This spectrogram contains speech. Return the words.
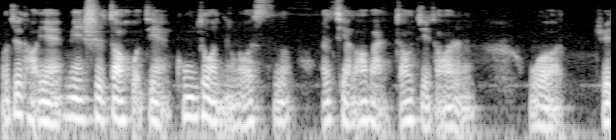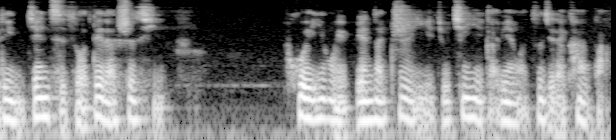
我最讨厌面试造火箭，工作拧螺丝，而且老板着急招人。我决定坚持做对的事情。会因为别人的质疑就轻易改变我自己的看法。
